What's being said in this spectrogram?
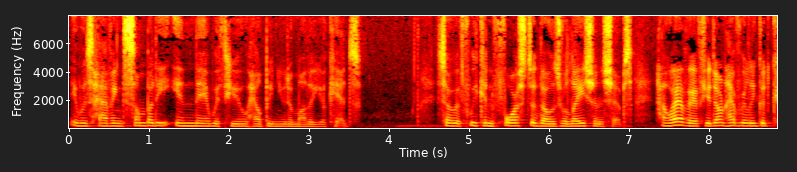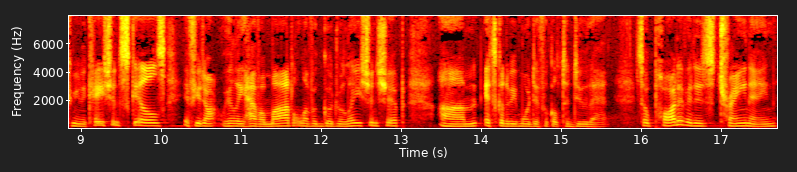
it was having somebody in there with you helping you to mother your kids. So if we can foster those relationships. However, if you don't have really good communication skills, if you don't really have a model of a good relationship, um, it's going to be more difficult to do that. So part of it is training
